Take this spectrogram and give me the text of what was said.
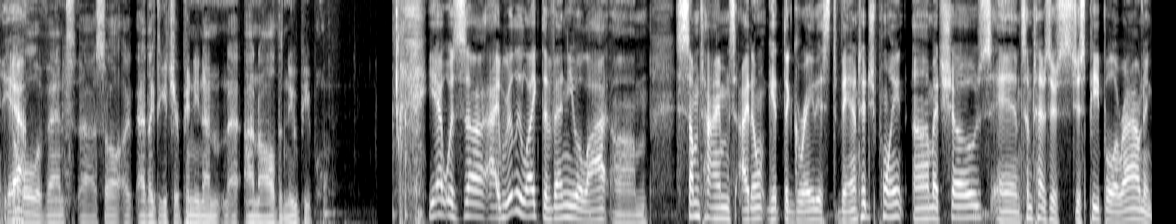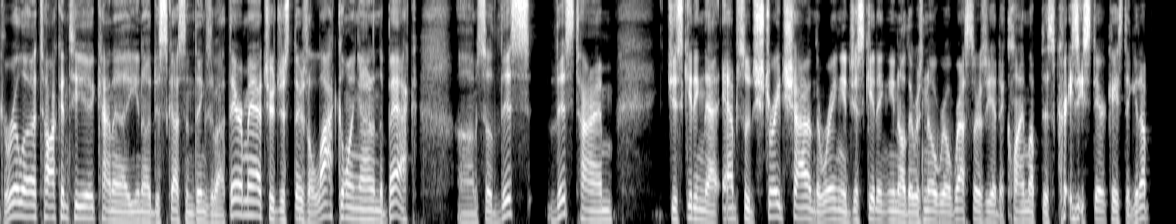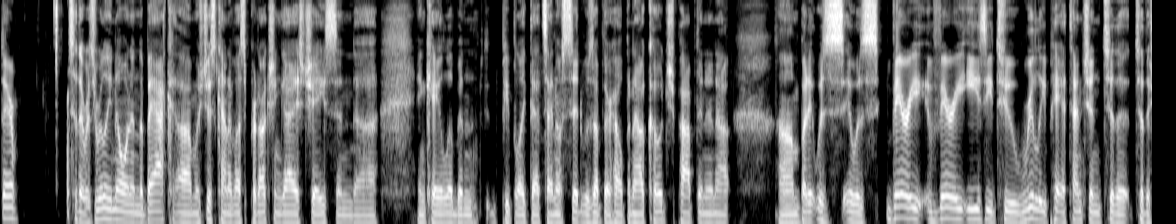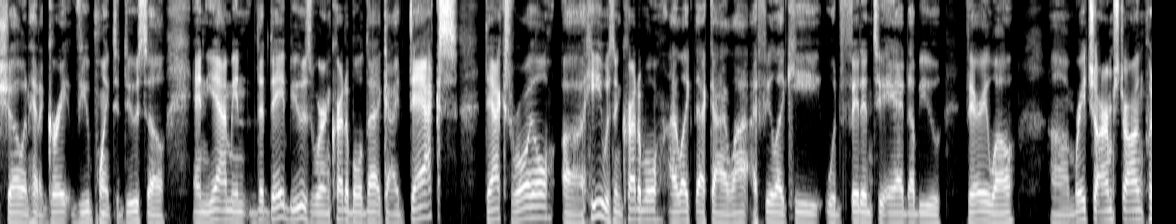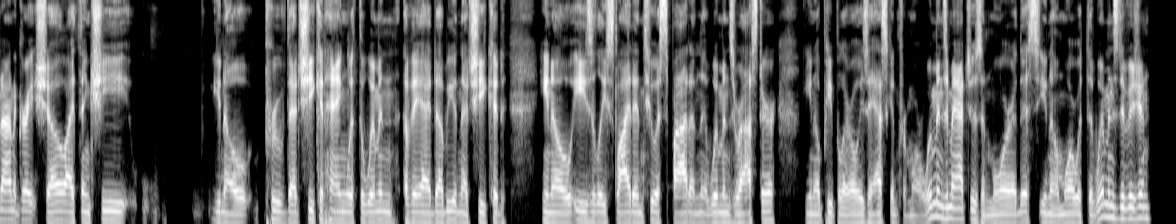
yeah. the whole event. Uh, so I'd like to get your opinion on on all the new people. Yeah, it was. Uh, I really like the venue a lot. Um, sometimes I don't get the greatest vantage point um, at shows, and sometimes there's just people around and Gorilla talking to you, kind of you know discussing things about their match, or just there's a lot going on in the back. Um, so this this time just getting that absolute straight shot in the ring and just getting, you know, there was no real wrestlers. You had to climb up this crazy staircase to get up there so there was really no one in the back. Um, it was just kind of us production guys, Chase and uh, and Caleb and people like that. So I know Sid was up there helping out. Coach popped in and out, um, but it was it was very very easy to really pay attention to the to the show and had a great viewpoint to do so. And yeah, I mean the debuts were incredible. That guy Dax Dax Royal, uh, he was incredible. I like that guy a lot. I feel like he would fit into AIW very well. Um, Rachel Armstrong put on a great show. I think she, you know, proved that she could hang with the women of AIW and that she could, you know, easily slide into a spot on the women's roster. You know, people are always asking for more women's matches and more of this, you know, more with the women's division.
